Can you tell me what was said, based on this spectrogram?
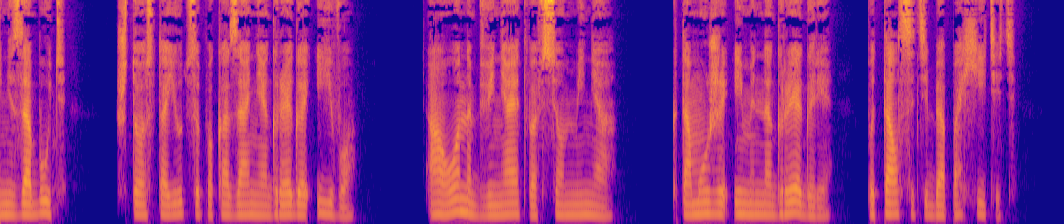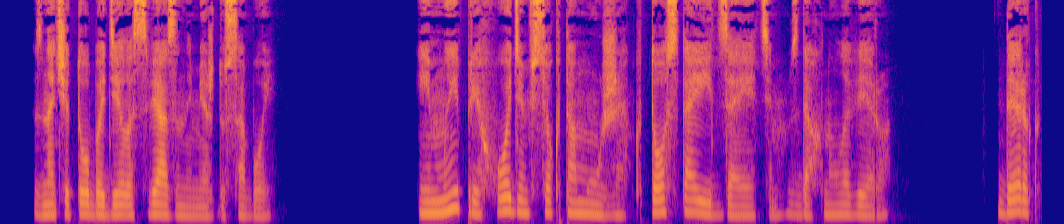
не забудь, что остаются показания Грега Иво, а он обвиняет во всем меня». К тому же именно Грегори пытался тебя похитить. Значит, оба дела связаны между собой. И мы приходим все к тому же. Кто стоит за этим? Вздохнула Вера. Дерек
